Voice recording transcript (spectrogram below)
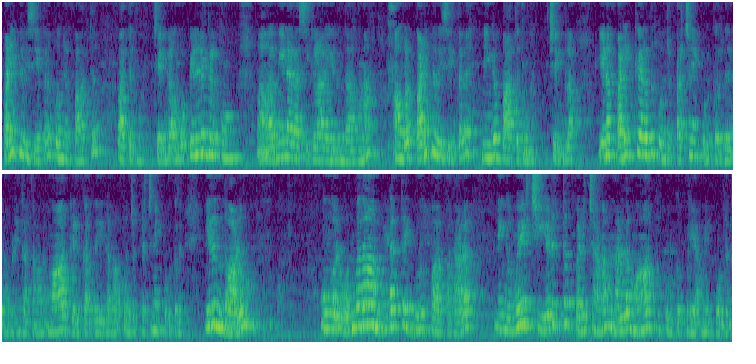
படிப்பு விஷயத்துல கொஞ்சம் பார்த்து பார்த்துக்கணும். சரிங்களா? உங்க பிள்ளைங்களுக்கும் ஆஹ், மீனராசிகளா இருந்தாங்கன்னா அவங்க படிப்பு விஷயத்துல நீங்க பார்த்துக்குங்க. சரிங்களா? ஏன்னா படிக்கிறது கொஞ்சம் பிரச்சனை கொடுக்கறது அப்படிங்கிறதுனால மார்க் எடுக்கிறது இதெல்லாம் கொஞ்சம் பிரச்சனை கொடுக்குது. இருந்தாலும் உங்கள் ஒன்பதாம் இடத்தை குரு பார்ப்பதால நீங்க முயற்சி எடுத்து படிச்சானா நல்ல மார்க் கொடுக்கக்கூடிய அமைப்பு உண்டுங்க.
